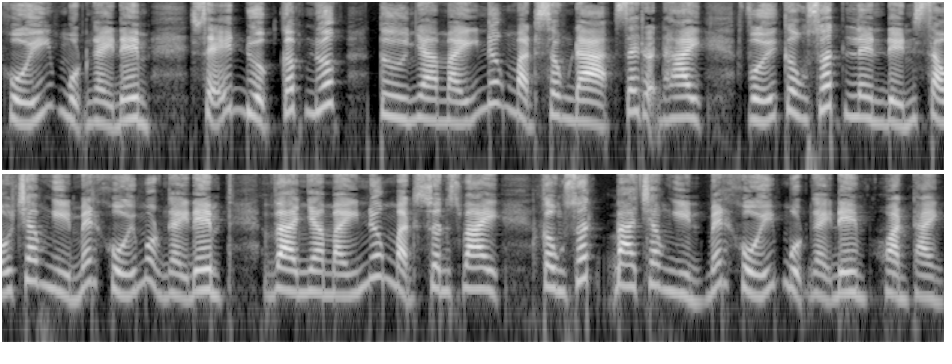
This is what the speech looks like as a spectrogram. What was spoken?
khối một ngày đêm sẽ được cấp nước từ nhà máy nước mặt sông Đà giai đoạn 2 với công suất lên đến 600.000 m khối một ngày đêm và nhà máy nước mặt Xuân Mai công suất 300.000 m khối một ngày đêm hoàn thành.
